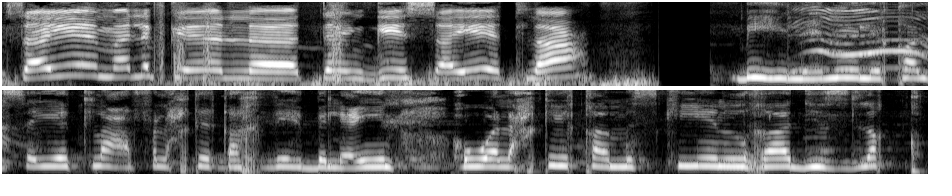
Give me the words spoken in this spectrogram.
ساي ملك التنقيس ساي يطلع به الهنا اللي قال سيطلع في الحقيقة خذيه بالعين. هو الحقيقة مسكين الغادي زلق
